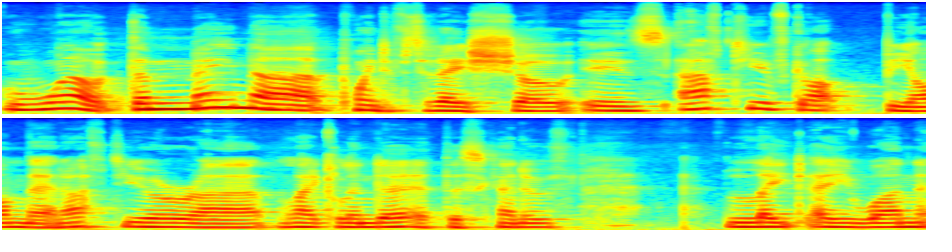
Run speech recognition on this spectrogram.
Well, the main uh, point of today's show is after you've got beyond that, after you're uh, like Linda at this kind of late A1,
